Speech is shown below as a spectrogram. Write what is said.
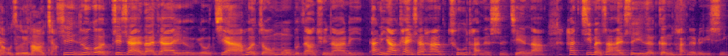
头。这个礼拜要讲。其实如果接下来大家有有假或者周末不知道去哪里，啊，你要看一下他出团的时间呐。他基本上还是一个跟团的旅行。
